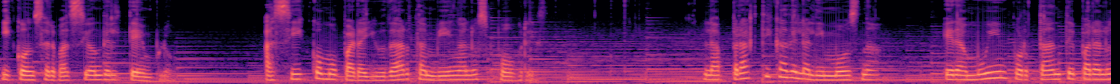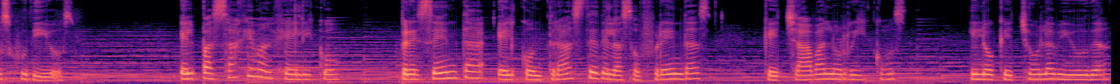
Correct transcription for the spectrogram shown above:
y conservación del templo así como para ayudar también a los pobres. La práctica de la limosna era muy importante para los judíos. El pasaje evangélico presenta el contraste de las ofrendas que echaban los ricos y lo que echó la viuda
